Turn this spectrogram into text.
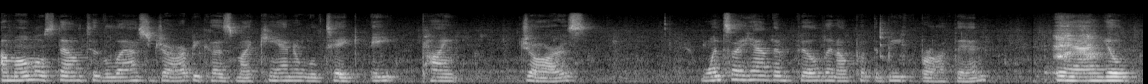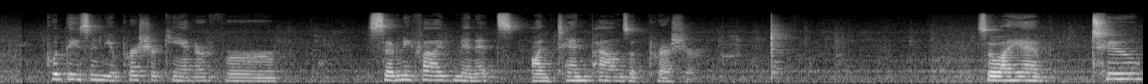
I'm almost down to the last jar because my canner will take eight pint jars. Once I have them filled, then I'll put the beef broth in. And you'll put these in your pressure canner for 75 minutes on 10 pounds of pressure. So I have two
